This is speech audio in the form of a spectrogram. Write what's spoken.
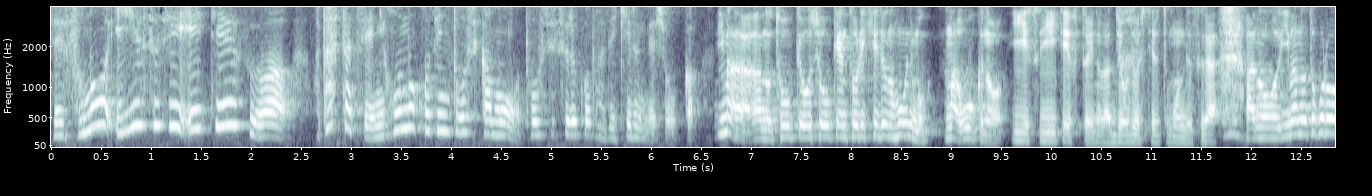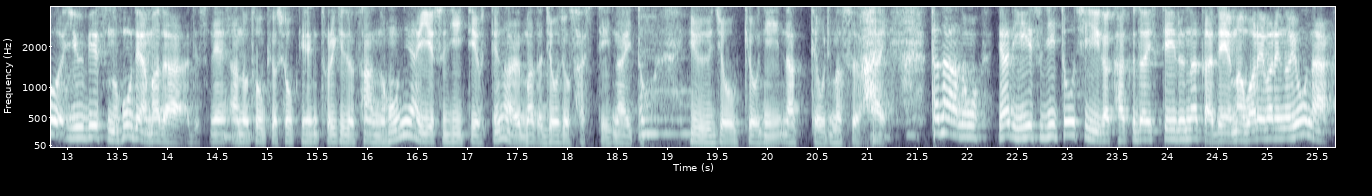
で、その ESG ETF は私たち日本の個人投資家も投資することができるんでしょうか？今、あの、東京証券取引所の方にも、まあ、多くの ESGTF というのが上場していると思うんですが、あの、今のところ UBS の方ではまだですね、あの、東京証券取引所さんの方には ESGTF っていうのはまだ上場させていないという状況になっております。はい。ただ、あの、やはり ESG 投資が拡大している中で、まあ、我々のような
